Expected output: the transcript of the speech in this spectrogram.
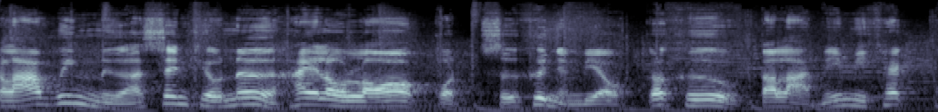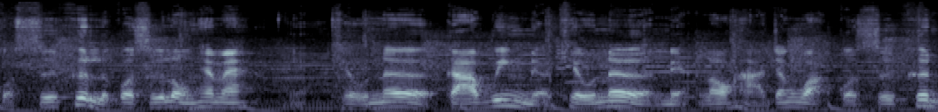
กราฟวิ่งเหนือเส้นเคลเนอร์ให้เรารอกดซื้อขึ้นอย่างเดียว ก็คือตลาดนี้มีแค่กดซื้อขึ้นหรือกดซื้อลงใช่ไหม เคลเนอร์กราฟวิ่งเหนือเคลเนอร์เนี่ยเราหาจังหวะกดซื้อขึ้น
